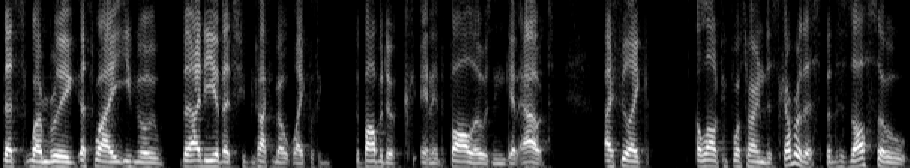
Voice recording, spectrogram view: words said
that's why I'm really that's why even though the idea that you've been talking about like with the Babadook and it follows and Get Out, I feel like a lot of people are starting to discover this, but this is also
